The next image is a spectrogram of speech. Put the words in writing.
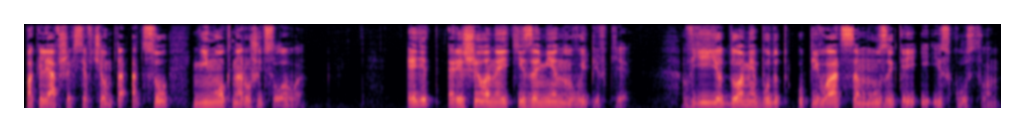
поклявшихся в чем-то отцу, не мог нарушить слово. Эдит решила найти замену выпивке. В ее доме будут упиваться музыкой и искусством.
